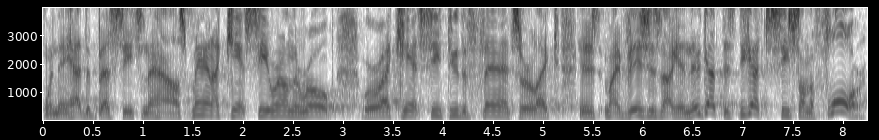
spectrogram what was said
when they had the best seats in the house, man, I can't see around the rope, or I can't see through the fence, or like my vision's not. And they've got this, you got seats on the floor,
